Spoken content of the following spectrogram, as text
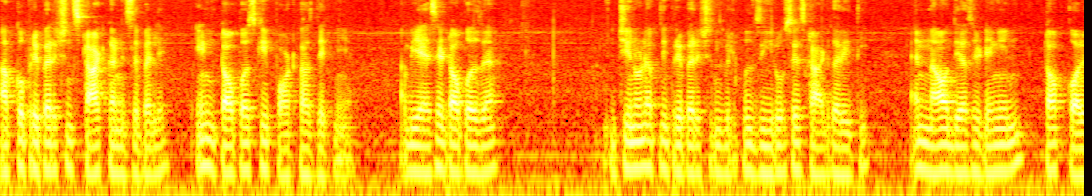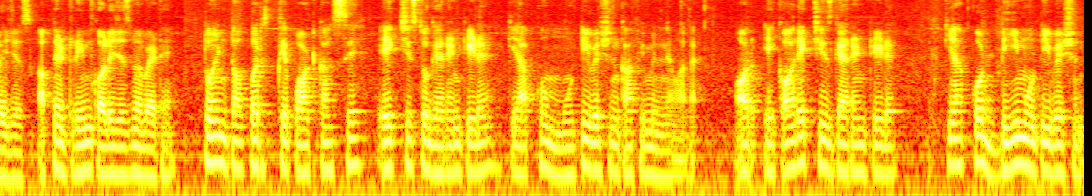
आपको प्रिपरेशन स्टार्ट करने से पहले इन टॉपर्स की पॉडकास्ट देखनी है। अब ये ऐसे टॉपर्स हैं जिन्होंने अपनी प्रिपरेशन बिल्कुल ज़ीरो से स्टार्ट करी थी and now they are sitting in top colleges अपने ड्रीम कॉलेजेस में बैठे तो इन टॉपर्स के पॉडकास्ट से एक चीज़ तो गारंटीड है कि आपको मोटिवेशन काफ़ी मिलने वाला है। और एक और एक चीज़ गारंटीड है कि आपको डी मोटिवेशन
